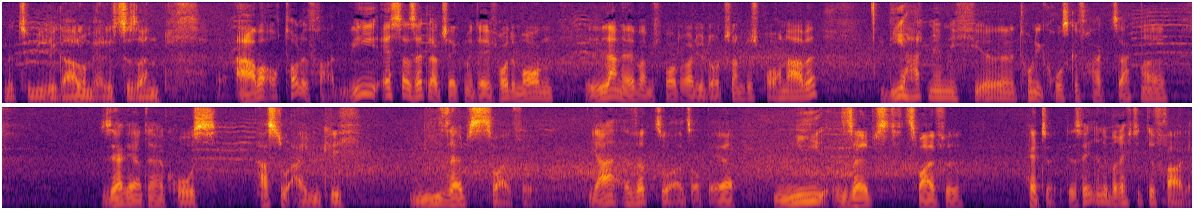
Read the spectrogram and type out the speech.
mir ziemlich egal, um ehrlich zu sein. Aber auch tolle Fragen, wie Esther Settlercheck, mit der ich heute Morgen lange beim Sportradio Deutschland gesprochen habe. Die hat nämlich äh, Toni Kroos gefragt, sag mal, sehr geehrter Herr Kroos, hast du eigentlich nie Selbstzweifel? Ja, er wirkt so, als ob er nie Selbstzweifel hätte. Deswegen eine berechtigte Frage.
